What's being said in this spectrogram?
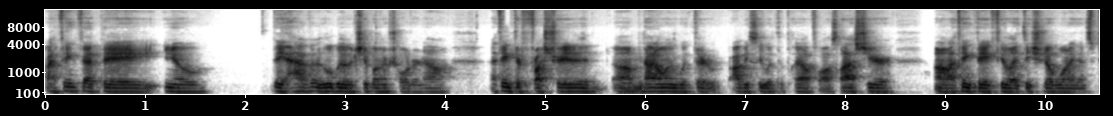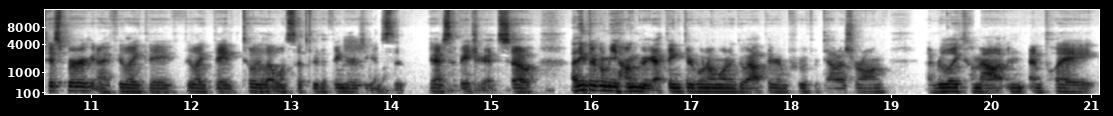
I think that they, you know, they have a little bit of a chip on their shoulder now. I think they're frustrated, um, not only with their obviously with the playoff loss last year, uh, I think they feel like they should have won against Pittsburgh, and I feel like they feel like they totally let one slip through the fingers against the against the Patriots. So I think they're going to be hungry. I think they're going to want to go out there and prove their doubters wrong, and really come out and, and play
